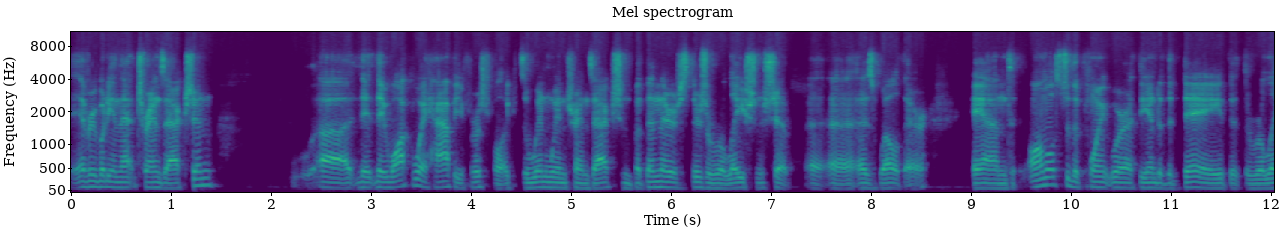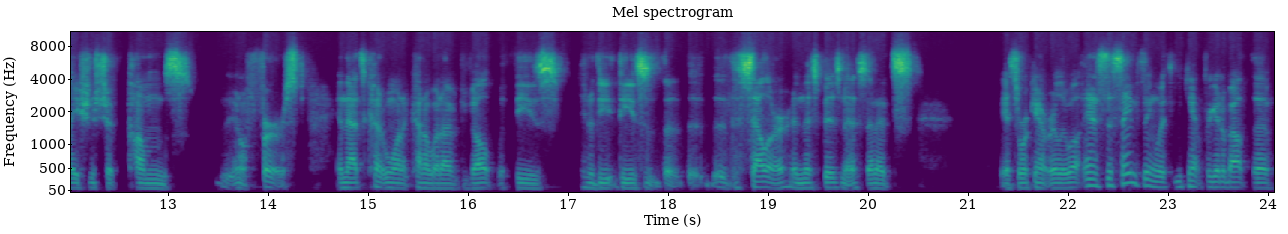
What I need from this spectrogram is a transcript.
Everybody in that transaction uh, they, they walk away happy first of all like it's a win-win transaction but then there's there's a relationship uh, uh, as well there and almost to the point where at the end of the day that the relationship comes you know first. And that's kind of what kind of what i've developed with these you know the, these the, the the seller in this business. And it's it's working out really well. And it's the same thing with you can't forget about the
